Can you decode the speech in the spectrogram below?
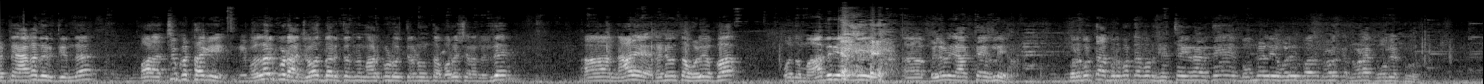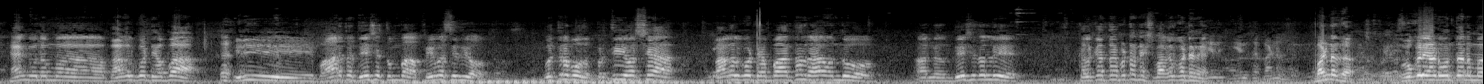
ಘಟನೆ ಆಗದ ರೀತಿಯಿಂದ ಬಹಳ ಅಚ್ಚುಕಟ್ಟಾಗಿ ನೀವೆಲ್ಲರೂ ಕೂಡ ಜವಾಬ್ದಾರಿತನ ಮಾಡ್ಕೊಂಡು ಹೋಗ್ತೀರ ಅನ್ನುವಂತ ಭರವಸೆ ನನ್ನಲ್ಲಿದೆ. ನಾಳೆ ನಡೆಯುವಂತ ಹೋಳಿ ಹಬ್ಬ ಒಂದು ಮಾದರಿಯಾಗಿ ಬೆಳವಣಿಗೆ ಆಗ್ತಾ ಇರಲಿ. ಬರ್ಬರ್ತಾ ಬರ್ಬರ್ತಾ ಬರೋದು ಹೆಚ್ಚಾಗಿ ಏನಾಗುತ್ತೆ ಬೊಮ್ಮನಹಳ್ಳಿ ಹೋಳಿ ಹಬ್ಬ ನೋಡಕ್ ನೋಡಕ್ ಹೋಗ್ಬೇಕು. ಹೆಂಗು ನಮ್ಮ ಬಾಗಲಕೋಟೆ ಹಬ್ಬ, ಇಡೀ ಭಾರತ ದೇಶ ತುಂಬಾ ಫೇಮಸ್ ಇದೆಯೋ, ಗೊತ್ತಿರಬಹುದು. ಪ್ರತಿ ವರ್ಷ ಬಾಗಲಕೋಟೆ ಹಬ್ಬ ಅಂತಂದ್ರ ಒಂದು ದೇಶದಲ್ಲಿ ಕಲ್ಕತ್ತಾ ಬಿಟ್ಟ ನೆಕ್ಸ್ಟ್ ಬಾಗಲಕೋಟೆನೆ. ಬಣ್ಣದ. ಹೋಗಲಿ ಆಡುವಂತ ನಮ್ಮ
